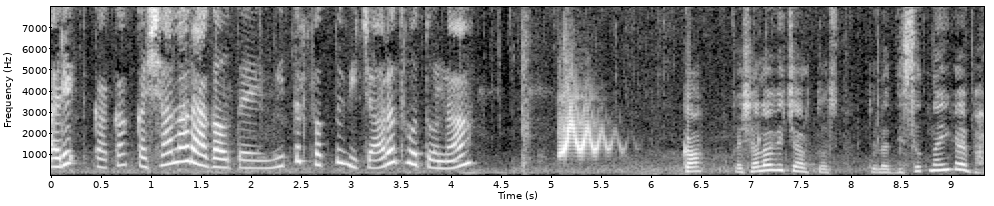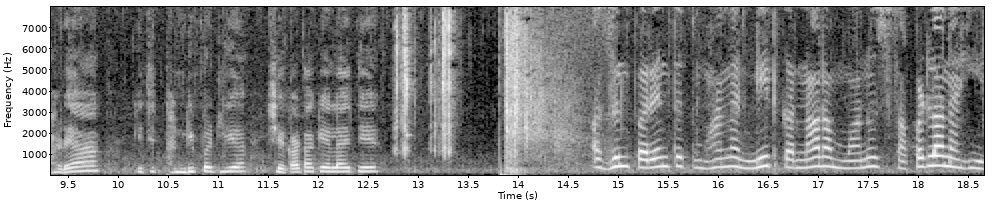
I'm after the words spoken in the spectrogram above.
अरे काका कशाला रागावताय? मी तर फक्त विचारत होतो ना. का? कशाला विचारतोस? तुला दिसत नाही काय भाड्या? किती थंडी पडली शेकाटा केलाय ते. अजूनपर्यंत तुम्हाला नीट करणारा माणूस सापडला नाही.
